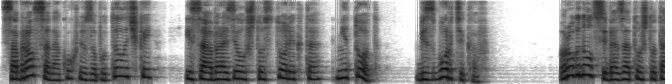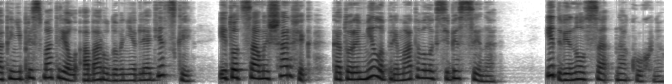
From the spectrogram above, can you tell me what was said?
собрался на кухню за бутылочкой и сообразил, что столик-то не тот, без бортиков. Ругнул себя за то, что так и не присмотрел оборудование для детской и тот самый шарфик, который Мила приматывала к себе сына, и двинулся на кухню.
